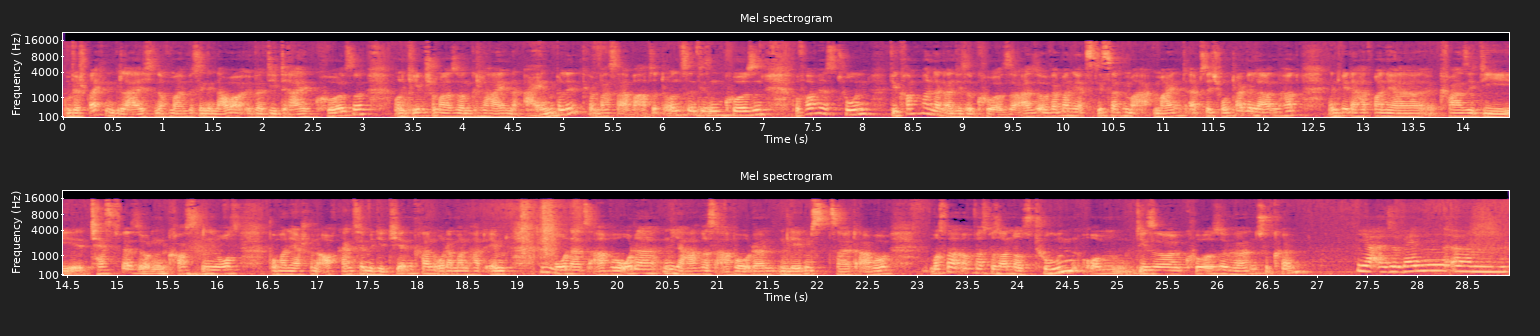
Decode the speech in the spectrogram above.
Und wir sprechen gleich nochmal ein bisschen genauer über die drei Kurse und geben schon mal so einen kleinen Einblick, was erwartet uns in diesen Kursen. Bevor wir es tun, wie kommt man denn an diese Kurse? Also wenn man jetzt die Seven Mind App sich runtergeladen hat, entweder hat man ja quasi die Testversion kostenlos, wo man ja schon auch ganz viel meditieren kann, oder man hat eben ein Monatsabo oder ein Jahresabo Abo oder ein Lebenszeit-Abo. Muss man irgendwas Besonderes tun, um diese Kurse hören zu können? Ja, also wenn ähm,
